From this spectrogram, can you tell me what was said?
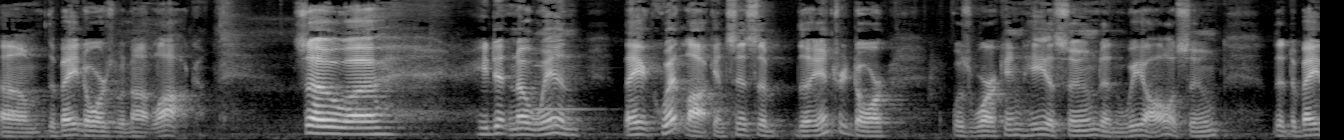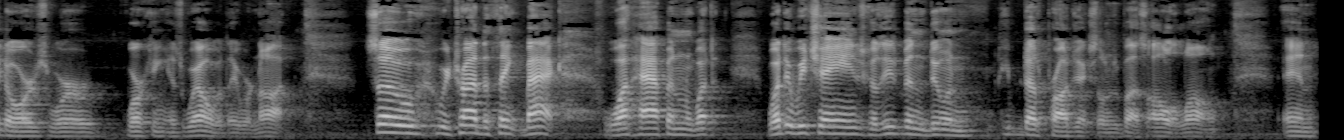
Um, the bay doors would not lock. So uh, he didn't know when they had quit locking since the, the entry door was working. He assumed, and we all assumed, that the bay doors were working as well, but they were not. So we tried to think back what happened, what what did we change? Because he's been doing he does projects on his bus all along. And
